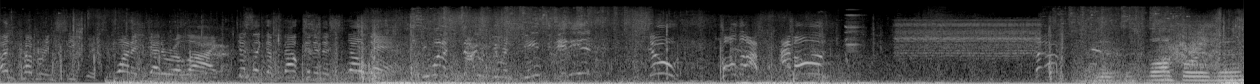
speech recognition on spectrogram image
uncovering secrets, wanted dead or alive, just like a falcon and a snowman. You wanna die with your machines, idiot? Dude, hold up! I'm on! This is fun for it, man.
